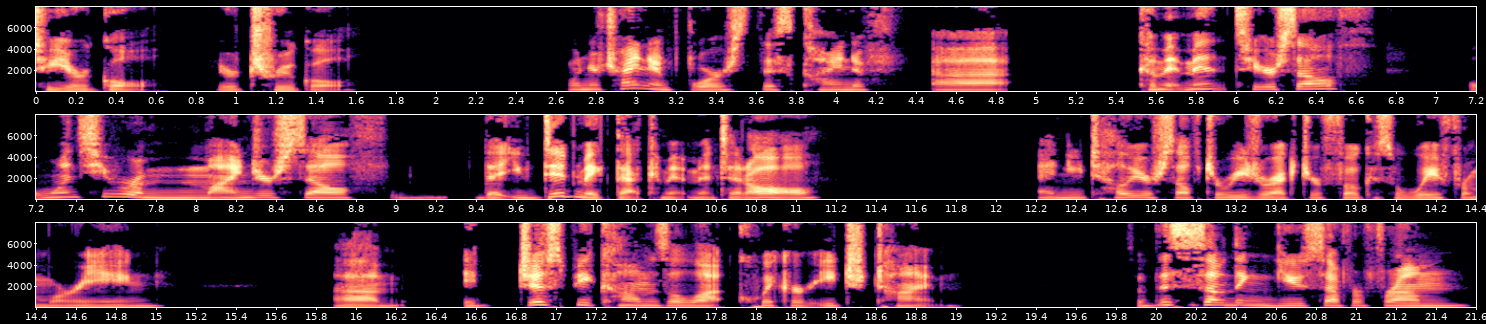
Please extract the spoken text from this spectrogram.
to your goal, your true goal. When you're trying to enforce this kind of uh, commitment to yourself, once you remind yourself that you did make that commitment at all, and you tell yourself to redirect your focus away from worrying, um, it just becomes a lot quicker each time. So, if this is something you suffer from,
